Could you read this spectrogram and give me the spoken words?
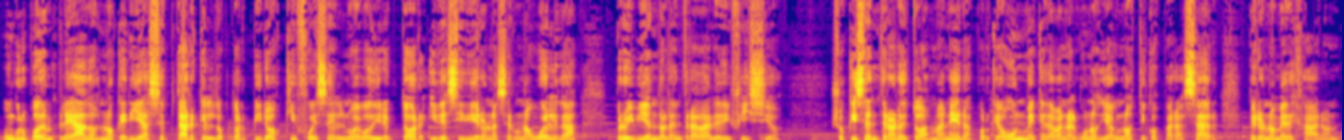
Un grupo de empleados no quería aceptar que el doctor Piroski fuese el nuevo director y decidieron hacer una huelga prohibiendo la entrada al edificio. Yo quise entrar de todas maneras porque aún me quedaban algunos diagnósticos para hacer, pero no me dejaron.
